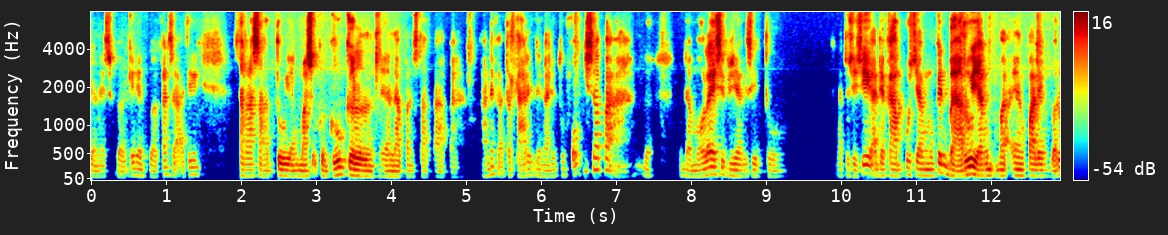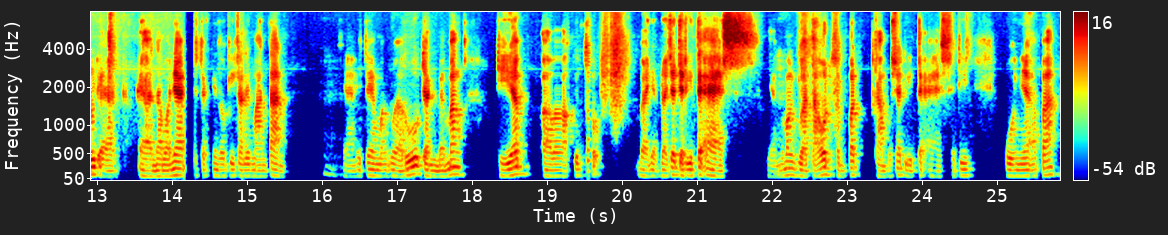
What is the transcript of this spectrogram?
dan lain sebagainya bahkan saat ini salah satu yang masuk ke Google ya 8 startup. Anda nggak tertarik dengan itu? Kok bisa Pak? Ah, udah, udah mulai sih ke situ. Satu sisi ada kampus yang mungkin baru yang yang paling baru ya, ya namanya teknologi Kalimantan. Ya itu yang baru dan memang dia uh, waktu itu banyak belajar dari ITS ya memang dua tahun sempat kampusnya di ITS jadi punya apa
